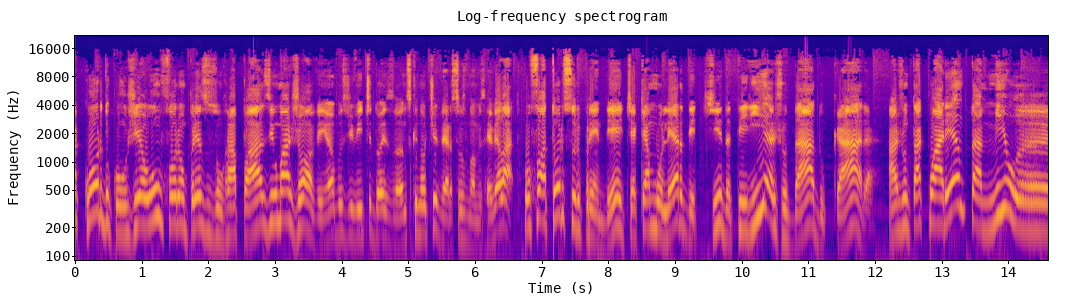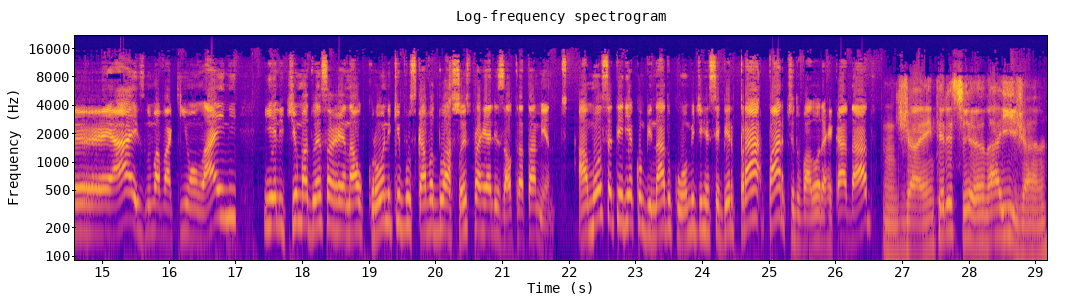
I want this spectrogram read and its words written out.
De acordo com o G1, foram presos um rapaz e uma jovem, ambos de 22 anos, que não tiveram seus nomes revelados. O fator surpreendente é que a mulher detida teria ajudado o cara a juntar 40 mil reais numa vaquinha online e ele tinha uma doença renal crônica e buscava doações para realizar o tratamento. A moça teria combinado com o homem de receber pra parte do valor arrecadado. Hum, Já é interesseiro aí, já, né?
